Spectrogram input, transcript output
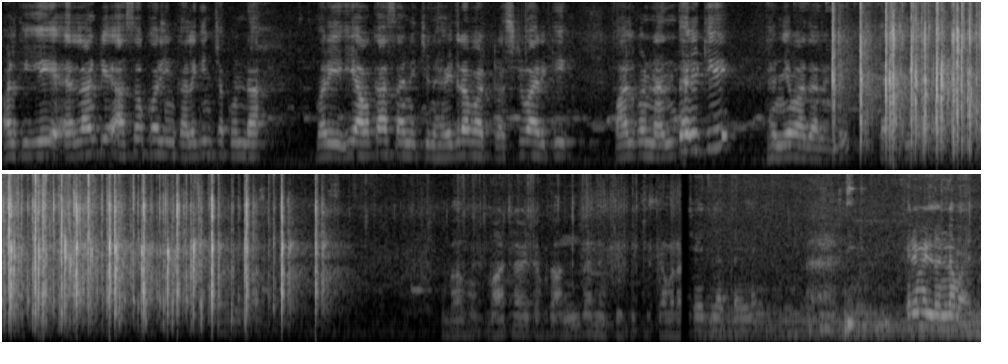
వాళ్ళకి ఏ ఎలాంటి అసౌకర్యం కలిగించకుండా మరి ఈ అవకాశాన్ని ఇచ్చిన హైదరాబాద్ ట్రస్ట్ వారికి పాల్గొన్న అందరికీ ధన్యవాదాలండి. థ్యాంక్ బాబు మాట్లాడేటప్పుడు అందరినీ చూపించు కెమెరా. చేతులు ఎత్తండి పిరమిడ్లు ఉన్నవాళ్ళు.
